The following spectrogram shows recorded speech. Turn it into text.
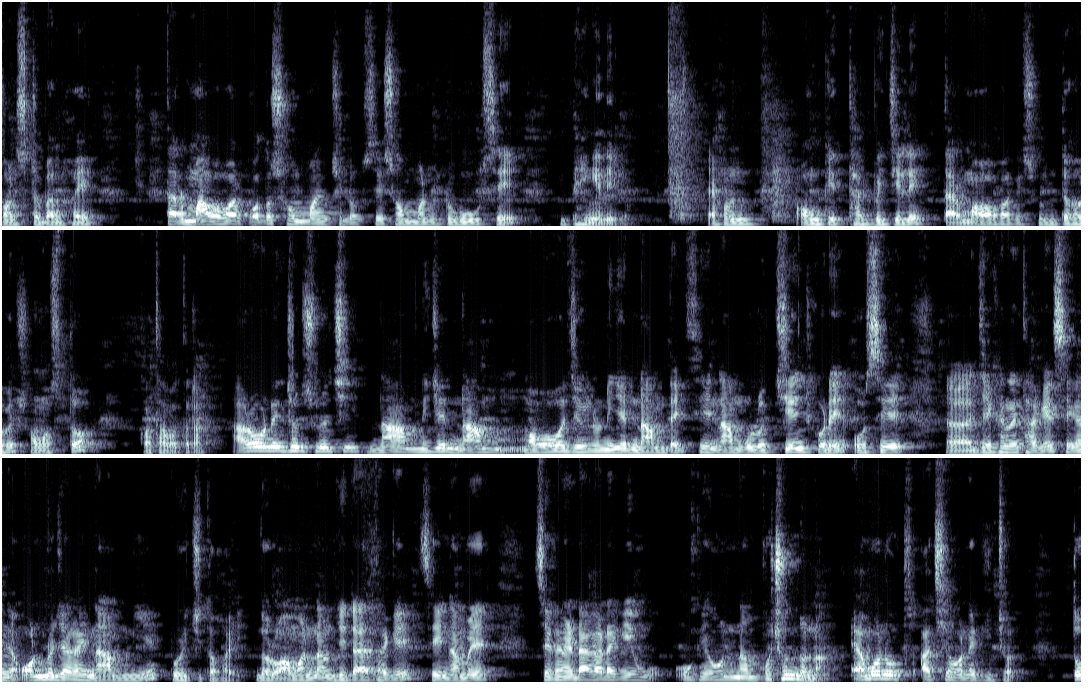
কনস্টেবল হয়ে, তার মা বাবার কত সম্মান ছিল, সেই সম্মানটুকু সে ভেঙে দিল। এখন অঙ্কিত থাকবে জেলে, তার মা বাবাকে শুনতে হবে সমস্ত কথাবার্তা। আরও অনেকজন শুনেছি, নাম, নিজের নাম মা বাবা যেগুলো নিজের নাম দেয়, সেই নামগুলো চেঞ্জ করে ও সে যেখানে থাকে সেখানে অন্য জায়গায় নাম নিয়ে পরিচিত হয়। ধরো আমার নাম যেটা থাকে সেই নামে সেখানে ডাকাডাকি ওকে ওর নাম পছন্দ না, এমনও আছে অনেক কিছু। তো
